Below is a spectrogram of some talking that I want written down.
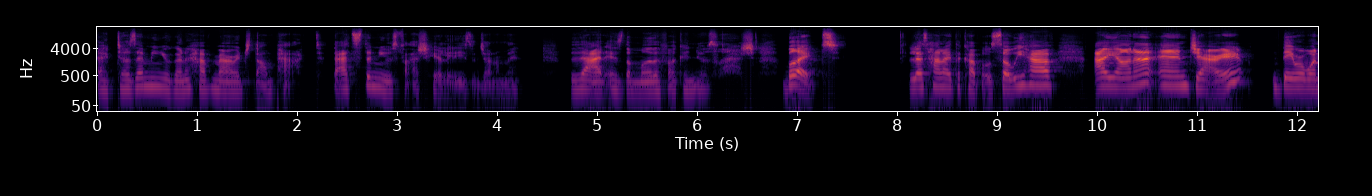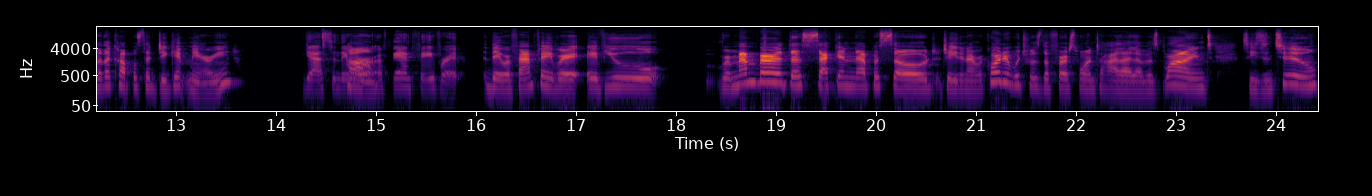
That doesn't mean you're going to have marriage down packed. That's the newsflash here ladies and gentlemen. That is the motherfucking newsflash. But let's highlight the couples so we have iyanna and jarrette they were one of the couples that did get married Yes, and they were Um, a fan favorite. they were fan favorite. If you remember the second episode Jade and I recorded, which was the first one to highlight Love is Blind, season two,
